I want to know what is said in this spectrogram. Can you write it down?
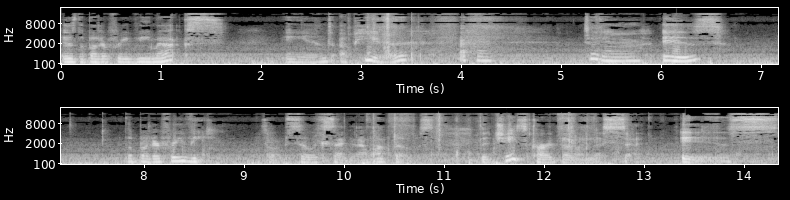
Is the Butterfree VMAX. And up here, ta-da, is the Butterfree V. So I'm so excited. I want those. The chase card, though, in this set is...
